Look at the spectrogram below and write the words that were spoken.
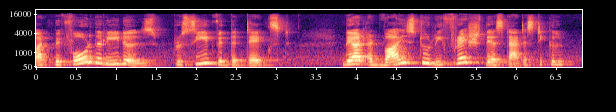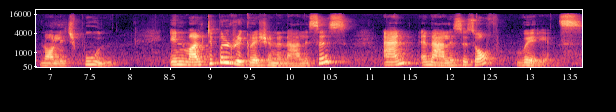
but before the readers proceed with the text, they are advised to refresh their statistical knowledge pool in multiple regression analysis and analysis of variance.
